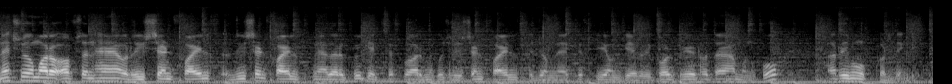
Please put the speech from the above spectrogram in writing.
नेक्स्ट जो हमारा ऑप्शन है रिसेंट फाइल्स रिसेंट फाइल्स में अगर क्विक एक्सेस बार में कुछ रिसेंट फाइल्स जो हमने एक्सेस किया, उनकी एक रिकॉर्ड क्रिएट होता है, हम उनको रिमूव कर देंगे.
